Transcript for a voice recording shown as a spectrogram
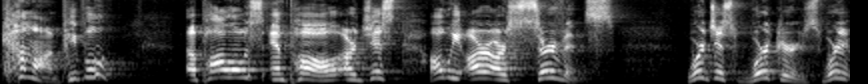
come on, people. Apollos and Paul are just, all we are are servants. We're just workers. We're,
